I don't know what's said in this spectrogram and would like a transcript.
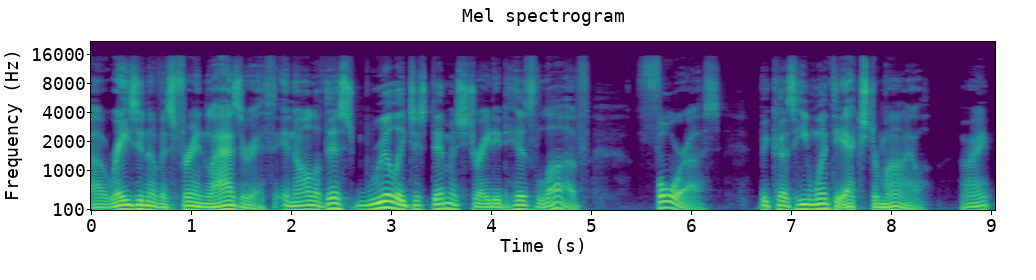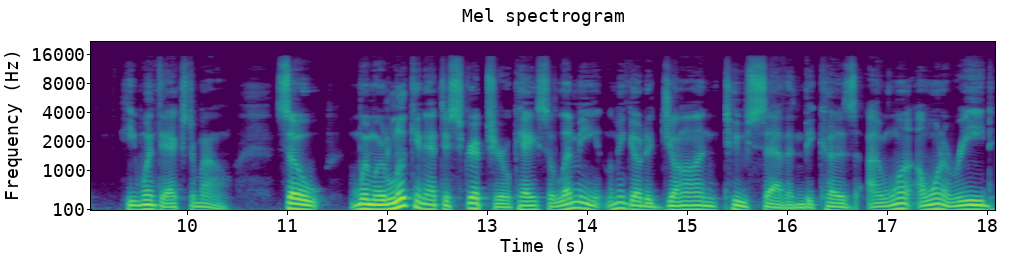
uh, raising of his friend Lazarus, and all of this really just demonstrated his love for us because he went the extra mile. All right, he went the extra mile. So when we're looking at the scripture, okay, so let me let me go to John two seven because I want I want to read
